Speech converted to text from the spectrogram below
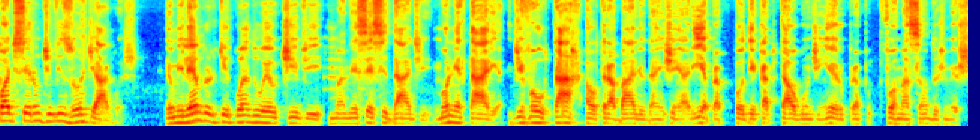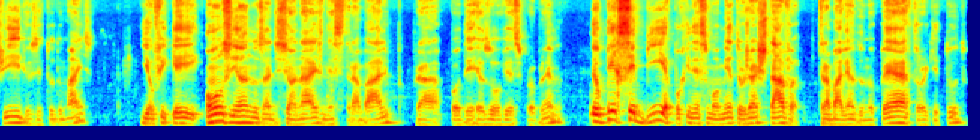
pode ser um divisor de águas. Eu me lembro que quando eu tive uma necessidade monetária de voltar ao trabalho da engenharia para poder captar algum dinheiro para a formação dos meus filhos e tudo mais, e eu fiquei 11 anos adicionais nesse trabalho para poder resolver esse problema eu percebia, porque nesse momento eu já estava trabalhando no Petroc e tudo,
